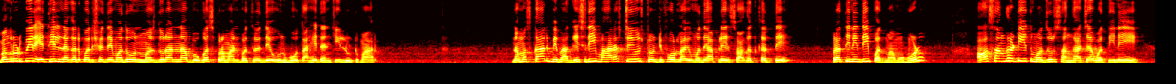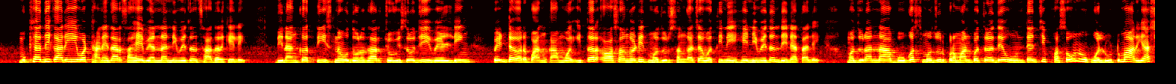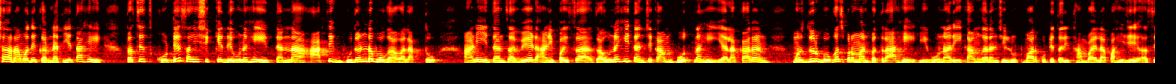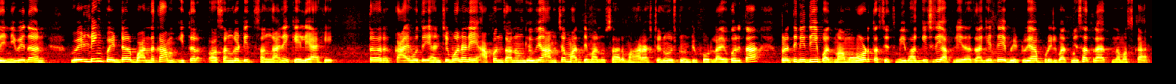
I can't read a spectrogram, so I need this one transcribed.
मंगरुळपीर येथील नगर परिषदेमधून बोगस प्रमाणपत्र देऊन होत आहे त्यांची लूटमार. नमस्कार मी Bhagyashree. Maharashtra news twenty four लाईव्हमध्ये आपले स्वागत करते. प्रतिनिधी पद्मा मोहोळ. असंघटित मजूर संघाच्या वतीने मुख्याधिकारी व ठाणेदार साहेब यांना निवेदन सादर केले. दिनांक तीस नऊ दोन हजार चोवीस रोजी वेल्डिंग पेंटर बांधकाम व इतर असंघटित मजूर संघाच्या वतीने हे निवेदन देण्यात आले. मजुरांना बोगस मजूर प्रमाणपत्र देऊन त्यांची फसवणूक व लूटमार या शहरामध्ये करण्यात येत आहे. तसेच खोटे सही शिक्के देऊनही त्यांना आर्थिक भूदंड भोगावा लागतो आणि त्यांचा वेळ आणि पैसा जाऊनही त्यांचे काम होत नाही. याला कारण मजदूर बोगस प्रमाणपत्र आहे. ही होणारी कामगारांची लूटमार कुठेतरी थांबायला पाहिजे असे निवेदन वेल्डिंग पेंटर बांधकाम इतर असंघटित संघाने केले आहे. तर काय होते यांचे म्हणणे आपण जाणून घेऊया आमच्या माध्यमानुसार. महाराष्ट्र न्यूज ट्वेंटी फोर लाईव्हकरिता प्रतिनिधी पद्मा मोहोळ तसेच मी भाग्यश्री आपली रजा घेते. भेटूया पुढील बातमी सत्रात. नमस्कार.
